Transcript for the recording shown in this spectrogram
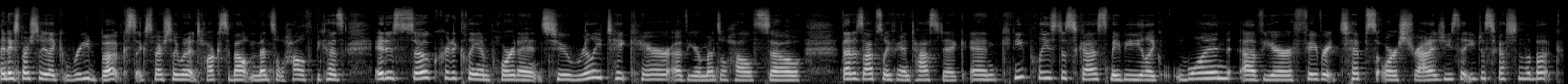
and especially like read books, especially when it talks about mental health, because it is so critically important to really take care of your mental health. So that is absolutely fantastic. And can you please discuss maybe like one of your favorite tips or strategies that you discussed in the book?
